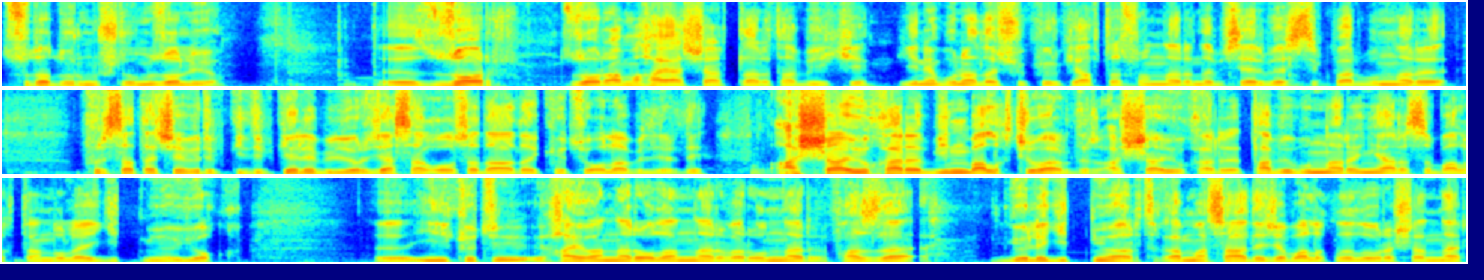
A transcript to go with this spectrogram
suda durmuşluğumuz oluyor. Ee, zor, zor ama hayat şartları tabii ki. Yine buna da şükür ki hafta sonlarında bir serbestlik var. Bunları fırsata çevirip gidip gelebiliyoruz. Yasak olsa daha da kötü olabilirdi. Aşağı yukarı bin balıkçı vardır aşağı yukarı. Tabii bunların yarısı balıktan dolayı gitmiyor, yok. Ee, iyi kötü hayvanları olanlar var. Onlar fazla göle gitmiyor artık ama sadece balıkla uğraşanlar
